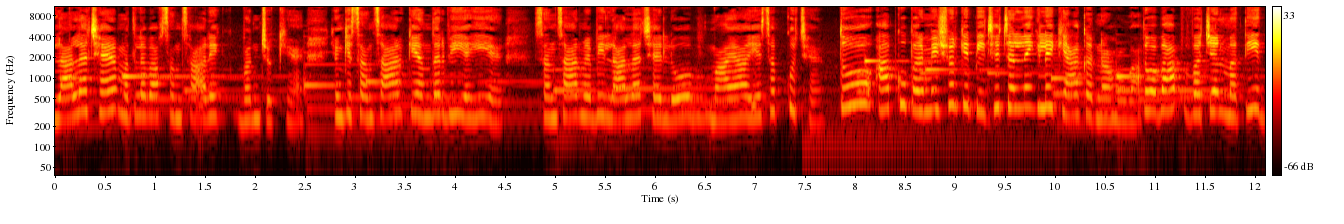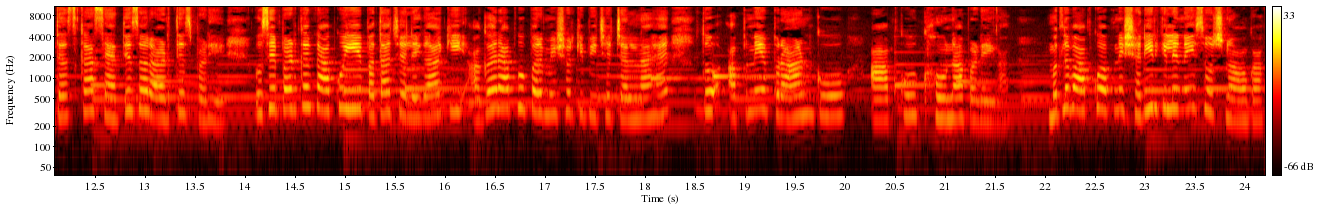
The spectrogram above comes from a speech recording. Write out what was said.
लालच है मतलब आप संसारिक बन चुके हैं, क्योंकि संसार के अंदर भी यही है। संसार में भी लालच है, लोभ, माया, ये सब कुछ है। तो आपको परमेश्वर के पीछे चलने के लिए क्या करना होगा? तो अब आप वचन मती दस का सैंतीस और अड़तीस पढ़े उसे पढ़कर आपको ये पता चलेगा कि अगर आपको परमेश्वर के पीछे चलना है तो अपने प्राण को आपको खोना पड़ेगा। मतलब आपको अपने शरीर के लिए नहीं सोचना होगा।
